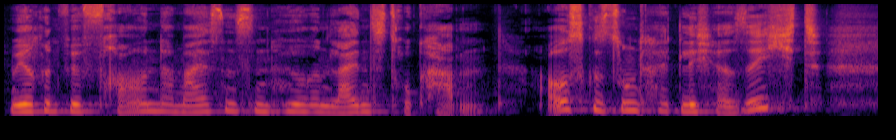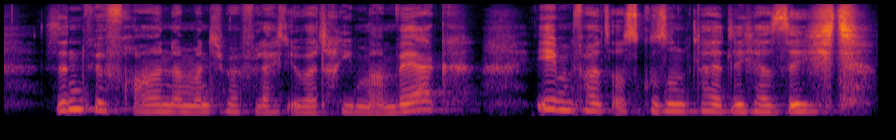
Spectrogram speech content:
während wir Frauen da meistens einen höheren Leidensdruck haben. Aus gesundheitlicher Sicht sind wir Frauen da manchmal vielleicht übertrieben am Werk. Ebenfalls aus gesundheitlicher Sicht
